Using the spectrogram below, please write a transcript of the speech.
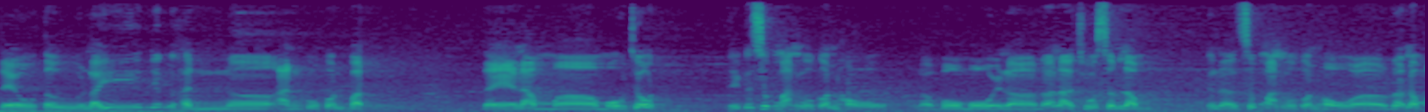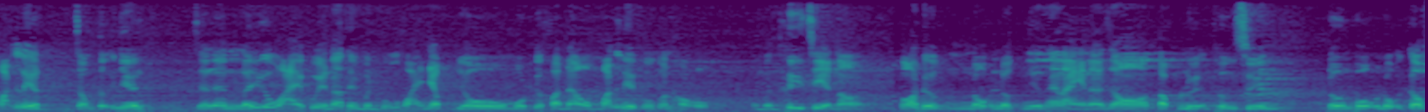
đều từ lấy những hình ờ, ảnh của con vật để làm ờ, mấu chốt. Thì cái sức mạnh của con hổ là vồ mồi là nó là chúa sơn lâm. Thế nên sức mạnh của con hổ ờ, rất là mãnh liệt trong tự nhiên. Cho nên lấy cái ngoại quyền đó thì mình cũng hòa nhập vô một cái phần nào mãnh liệt của con hổ. Mình thi triển nó. Có được nội lực như thế này là do tập luyện thường xuyên, đôn bộ nội công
